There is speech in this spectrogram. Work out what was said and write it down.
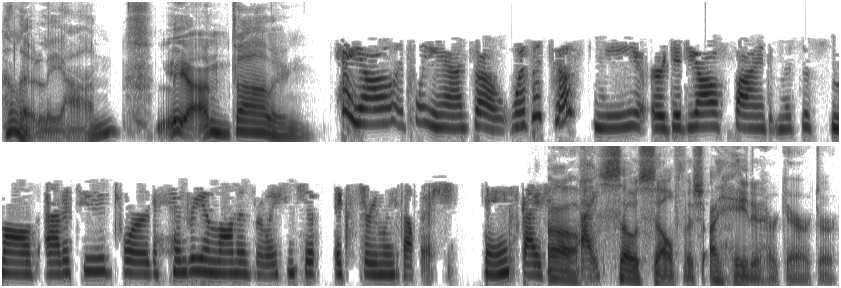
hello, Leanne, Leanne, darling. Hey y'all, it's Leanne. So, was it just me, or did y'all find Mrs. Small's attitude toward Henry and Lana's relationship extremely selfish? Thanks, guys. Oh, Bye. so selfish. I hated her character.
